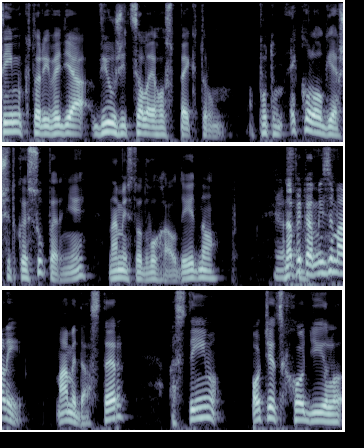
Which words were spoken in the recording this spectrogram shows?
tým, ktorí vedia využiť celého spektrum. A potom ekológia, všetko je super, nie? Namiesto dvoch aut jedno. Jasne. Napríklad my sme mali, máme Duster a s tým otec chodil e,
